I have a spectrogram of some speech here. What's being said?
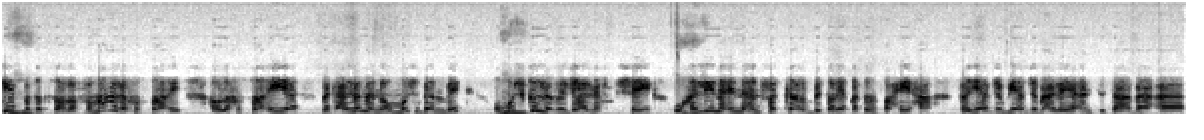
كيف. بتتصرف فمع الأخصائي أو الأخصائية بتعلمها أنه مش ذنبك ومش. كل الرجال نفس الشيء وخلينا إن نفكر بطريقة صحيحة فيجب يجب عليها أن تتابع آه،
